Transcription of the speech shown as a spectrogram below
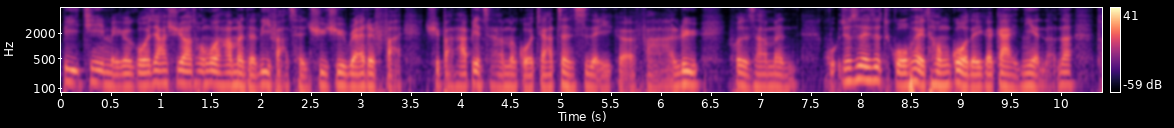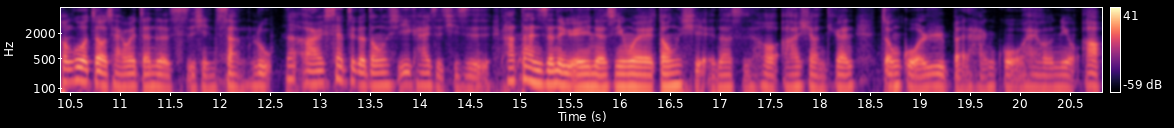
毕竟每个国家需要通过他们的立法程序去 ratify，去把它变成他们国家正式的一个法律，或者是他们国就是类似国会通过的一个概念了。那通过之后才会真的实行上路。那 RCEP 这个东西一开始其实它诞生的原因呢，是因为东协那时候 ASEAN 跟中国、日本、韩国还有纽澳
